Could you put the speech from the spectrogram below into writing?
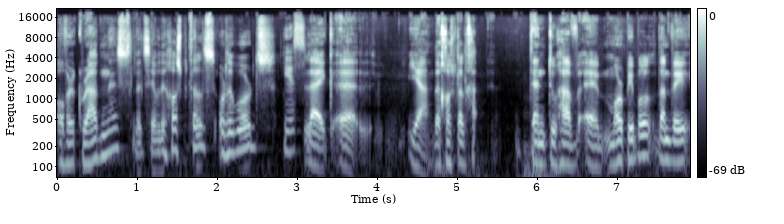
overcrowdedness, let's say, of the hospitals or the wards. Yes. Like, uh, yeah, the hospital ha- tend to have uh, more people than they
